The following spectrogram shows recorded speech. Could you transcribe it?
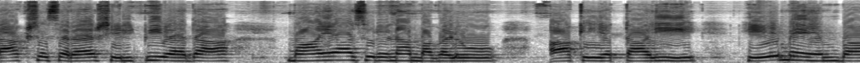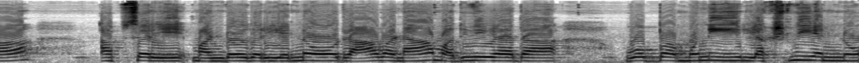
ರಾಕ್ಷಸರ ಶಿಲ್ಪಿಯಾದ ಮಾಯಾಸುರನ ಮಗಳು. ಆಕೆಯ ತಾಯಿ ಹೇಮೆ ಎಂಬ ಅಪ್ಸರೆ ಮಂಡೋದರಿಯನ್ನು ರಾವಣ ಮದುವೆಯಾದ ಒಬ್ಬ ಮುನಿ ಲಕ್ಷ್ಮಿಯನ್ನು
